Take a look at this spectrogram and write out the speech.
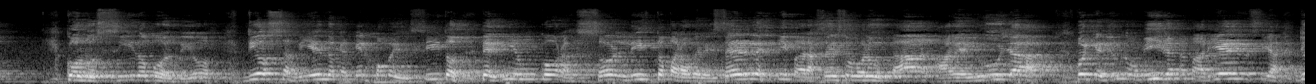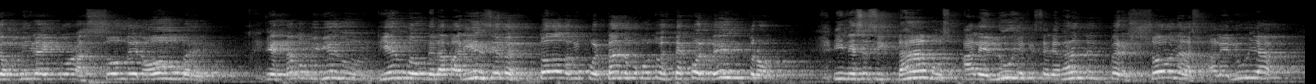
conocido por Dios, Dios sabiendo que aquel jovencito tenía un corazón listo para obedecerle y para hacer su voluntad. Aleluya. Porque Dios no mira la apariencia, Dios mira el corazón del hombre. Y estamos viviendo un tiempo donde la apariencia lo es todo, no importando cómo tú estés por dentro. Y necesitamos, aleluya, que se levanten personas, aleluya,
